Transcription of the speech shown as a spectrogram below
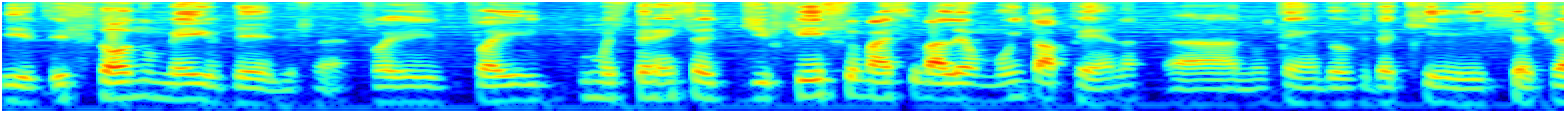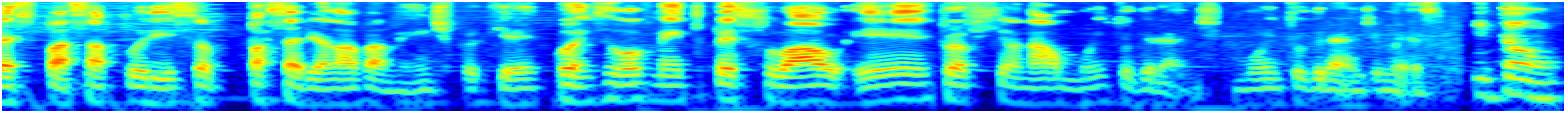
E estou no meio deles, né? Foi, foi uma experiência difícil, mas que valeu muito a pena. Uh, não tenho dúvida que se eu tivesse que passar por isso, eu passaria novamente, porque foi um desenvolvimento pessoal e profissional muito grande. Muito grande mesmo. Então,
